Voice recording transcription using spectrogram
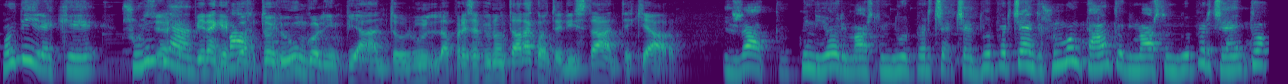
vuol dire che Bisogna sull'impianto... capire anche va- quanto è lungo l'impianto, la presa più lontana quanto è distante, è chiaro. Esatto, quindi io ho rimasto un 2%, cioè 2% sul montante, ho rimasto un 2%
